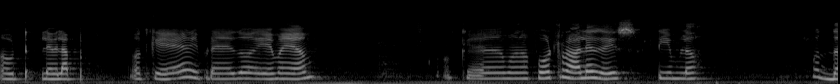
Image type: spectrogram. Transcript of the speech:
out level up okay ఇప్పుడు ఏదో ఏమయ్యాం? ఓకే మన ఫోటో రాలేదు గైస్ టీంలో ద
